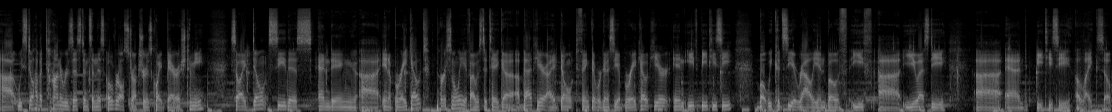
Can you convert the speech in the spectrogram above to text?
Uh, we still have a ton of resistance, and this overall structure is quite bearish to me. So I don't see this ending uh, in a breakout. Personally, if I was to take a, a bet here, I don't think that we're going to see a breakout here in ETH BTC, but we could see a rally in both ETH uh, USD uh, and BTC alike. So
